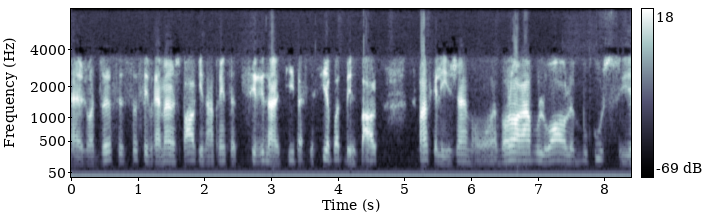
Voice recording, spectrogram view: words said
Euh, je vais te dire, c'est ça, c'est vraiment un sport qui est en train de se tirer dans le pied parce que s'il n'y a pas de baseball, pense que les gens vont, vont leur en vouloir beaucoup si,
